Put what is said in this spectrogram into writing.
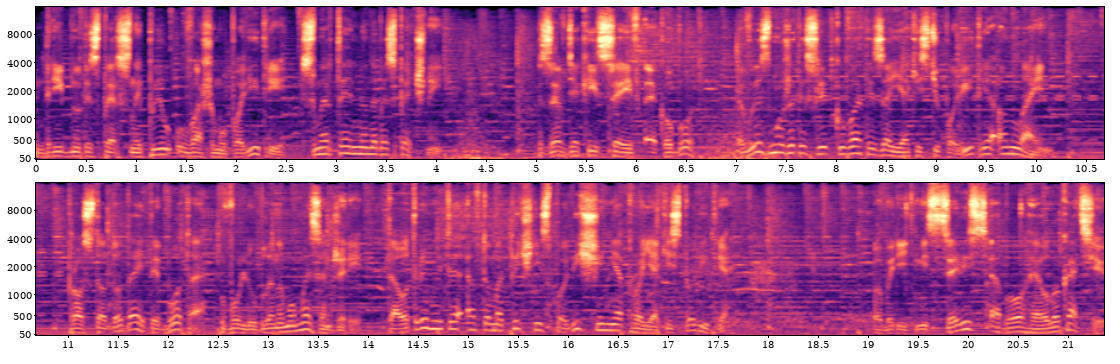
Дрібнодисперсний пил у вашому повітрі смертельно небезпечний. Завдяки Safe EcoBot ви зможете слідкувати за якістю повітря онлайн. Просто додайте бота в улюбленому месенджері та отримуйте автоматичні сповіщення про якість повітря. Оберіть місцевість або геолокацію.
